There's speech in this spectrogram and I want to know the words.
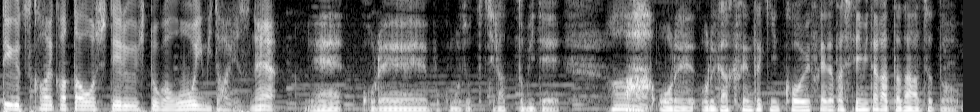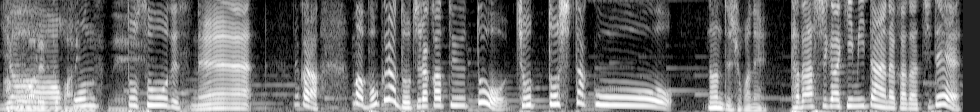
ていう使い方をしてる人が多いみたいですね。ねこれ、僕もちょっとちらっと見て、はあ、俺、俺学生の時にこういう使い方してみたかったな、ちょっと憧れるとこー、ありほんますね。とそうですね。だから、まあ僕らどちらかというと、ちょっとしたこう、なんでしょうかね、但し書きみたいな形で、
